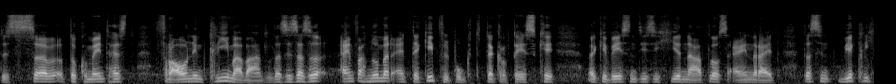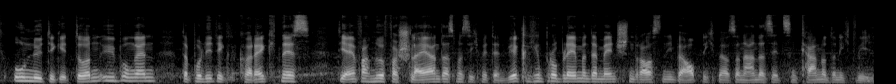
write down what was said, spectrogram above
Das äh, Dokument heißt Frauen im Klimawandel. Das ist also einfach nur mal der Gipfelpunkt der Groteske äh, gewesen, die sich hier nahtlos einreiht. Das sind wirklich unnötige Turnübungen der Political Correctness, die einfach nur verschleiern, dass man sich mit den wirklichen Problemen der Menschen draußen überhaupt nicht mehr auseinandersetzen kann oder nicht will.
